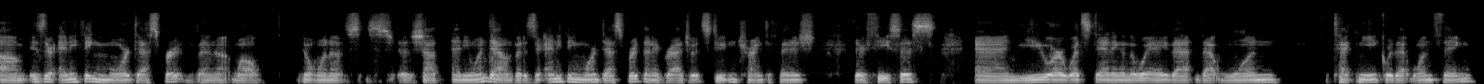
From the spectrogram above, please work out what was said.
um is there anything more desperate than uh, well don't want to shut anyone down, but is there anything more desperate than a graduate student trying to finish their thesis and you are what's standing in the way, that that one technique or that one thing?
